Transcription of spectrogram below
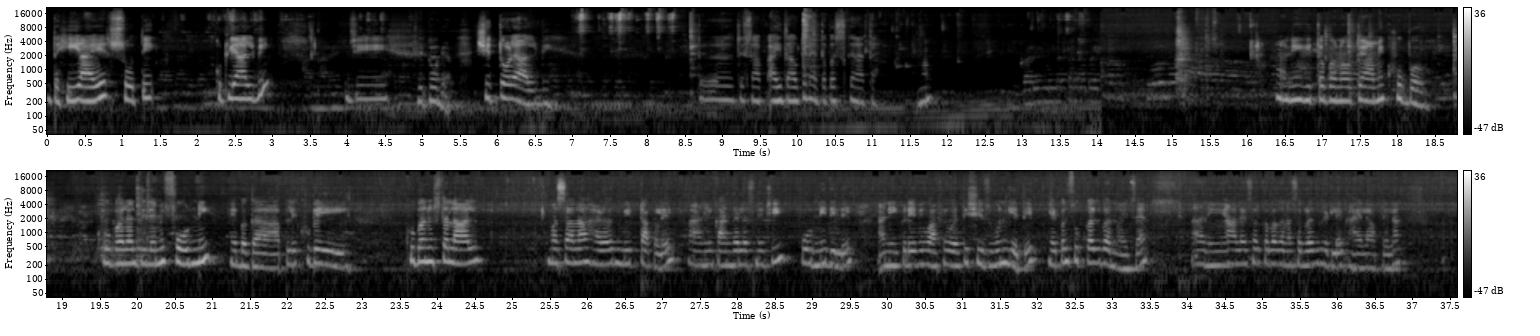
तर ही आहे सोती. कुठली अलबी जी शितोड्या. शितोळ्या अलबी तर ते साफ आई धावते नाही तर बस कर आता. हं? आणि इथं बनवते आम्ही खूब खुबाला दिले मी फोडणी. हे बघा आपले खुबे. खुबा नुसतं लाल मसाला हळद मीठ टाकले आणि कांदा लसणीची फोडणी दिली. आणि इकडे मी वाफेवरती शिजवून घेते. हे पण सुक्काच बनवायचं आहे आणि आल्यासारखं बघा ना सगळंच भेटलं आहे खायला आपल्याला.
